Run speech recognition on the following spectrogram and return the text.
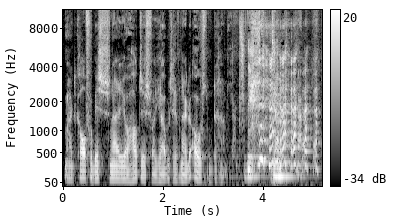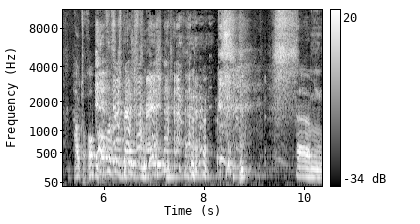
Maar het kalf voor beste scenario had dus wat jou betreft naar de oost moeten gaan. Ja, absoluut. ja, Houd toch op. Overigens ben ik van mening. Ehm,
